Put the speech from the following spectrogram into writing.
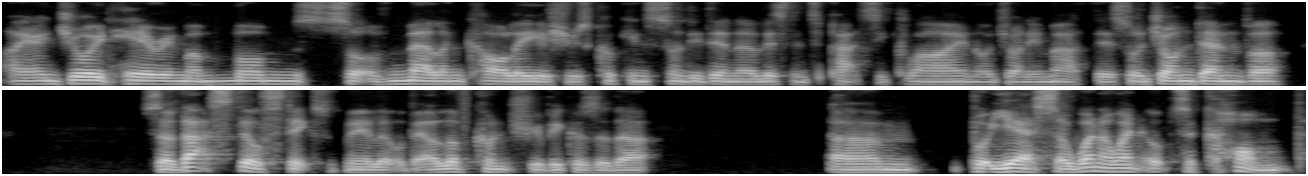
I enjoyed hearing my mum's sort of melancholy as she was cooking Sunday dinner, listening to Patsy Cline or Johnny Mathis or John Denver. So that still sticks with me a little bit. I love country because of that. Um, but yeah, so when I went up to comp,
